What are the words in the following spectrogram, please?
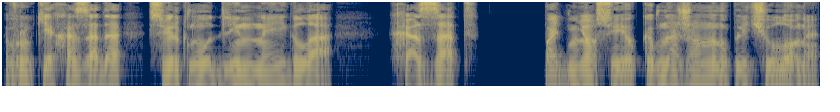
В руке Хазада сверкнула длинная игла. Хазад поднес ее к обнаженному плечу Лоны.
